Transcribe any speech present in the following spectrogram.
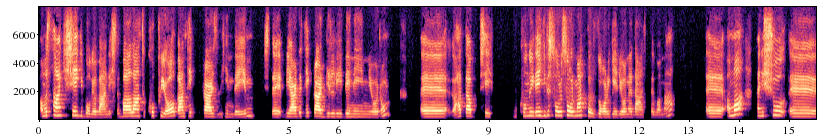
Ama sanki şey gibi oluyor bende işte bağlantı kopuyor. Ben tekrar zihindeyim. İşte bir yerde tekrar birliği deneyimliyorum. Ee, hatta şey bu konuyla ilgili soru sormak da zor geliyor nedense bana. Ee, ama hani şu e,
